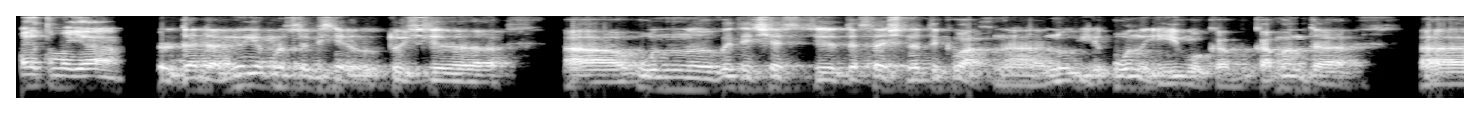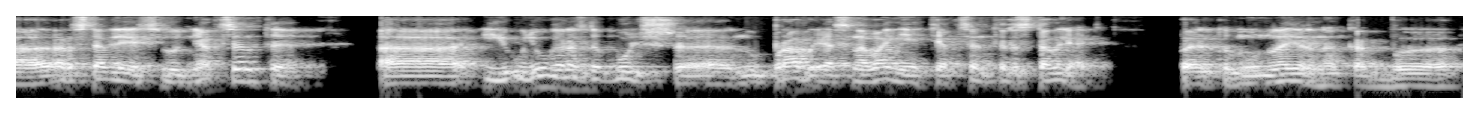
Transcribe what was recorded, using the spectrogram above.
поэтому я... Да-да, ну я просто объясняю. То есть э, а, он в этой части достаточно адекватно, ну и он, и его как бы, команда а, расставляет сегодня акценты, и у него гораздо больше ну, права и основания эти акценты расставлять. Поэтому, наверное, как бы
